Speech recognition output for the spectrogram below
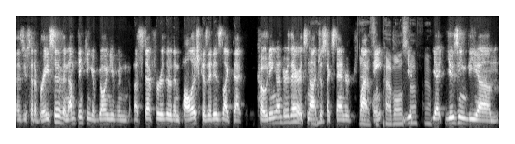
as you said, abrasive, and I'm thinking of going even a step further than polish because it is like that coating under there. It's not Mhm. just like standard flat the paint pebble You- stuff. Yeah. yeah using the um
